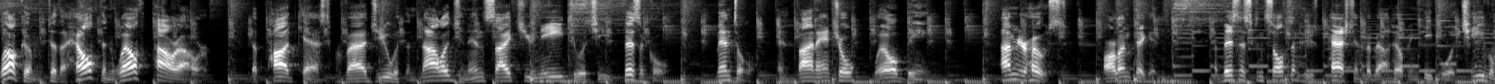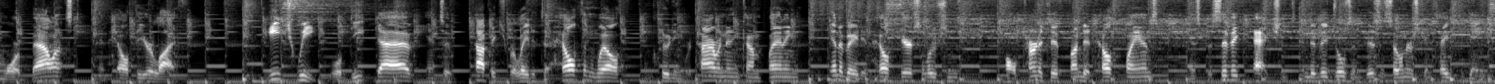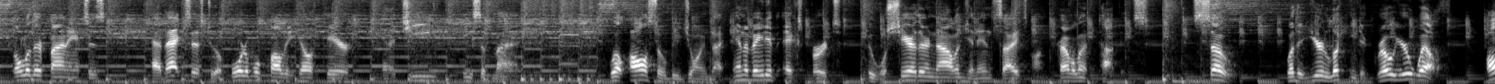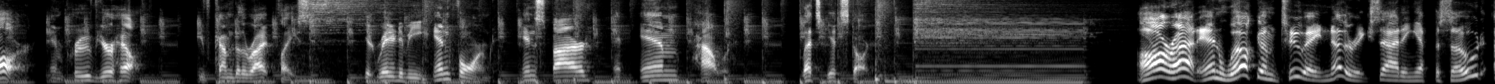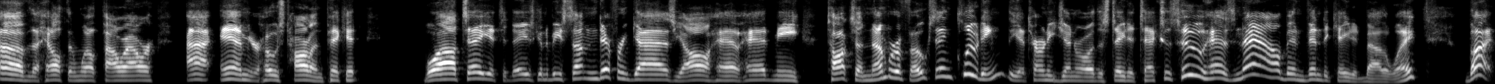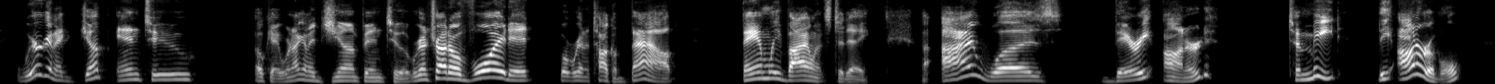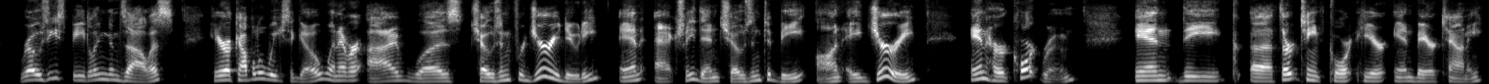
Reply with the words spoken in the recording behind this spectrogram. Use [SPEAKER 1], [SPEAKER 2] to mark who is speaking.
[SPEAKER 1] Welcome to the Health and Wealth Power Hour, the podcast provides you with the knowledge and insights you need to achieve physical, mental, and financial well being. I'm your host, Harlan Pickett, a business consultant who's passionate about helping people achieve a more balanced and healthier life. Each week, we'll deep dive into topics related to health and wealth, including retirement income planning, innovative healthcare solutions, alternative funded health plans, and specific actions individuals and business owners can take to gain control of their finances, have access to affordable quality health care, and achieve peace of mind. We'll also be joined by innovative experts who will share their knowledge and insights on prevalent topics. So, whether you're looking to grow your wealth or improve your health, you've come to the right place. Get ready to be informed, inspired, and empowered. Let's get started. All right, and welcome to another exciting episode of the Health and Wealth Power Hour. I am your host, Harlan Pickett. Boy, I'll tell you, today's going to be something different, guys. Y'all have had me talk to a number of folks, including the Attorney General of the state of Texas, who has now been vindicated, by the way. But we're going to jump into, okay, we're not going to jump into it. We're going to try to avoid it, but we're going to talk about family violence today. I was very honored to meet the Honorable Rosie Speedlin Gonzalez here a couple of weeks ago whenever I was chosen for jury duty and actually then chosen to be on a jury in her courtroom in the uh, 13th court here in Bexar County,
